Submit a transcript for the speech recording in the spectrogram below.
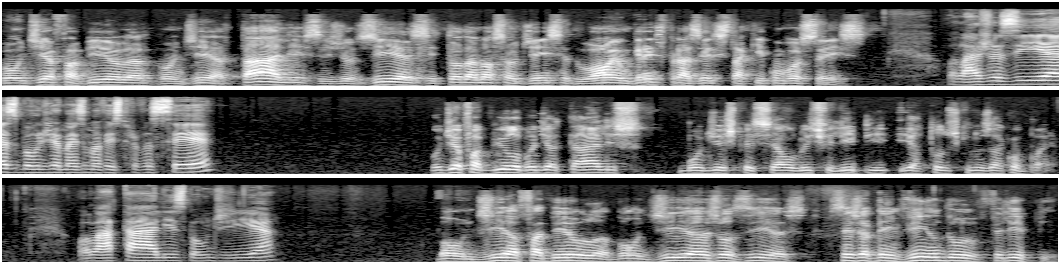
Bom dia, Fabiola. Bom dia, Thales e Josias e toda a nossa audiência do UOL. É um grande prazer estar aqui com vocês. Olá, Josias. Bom dia mais uma vez para você. Bom dia, Fabiola. Bom dia, Thales. Bom dia especial, Luiz Felipe e a todos que nos acompanham. Olá, Thales. Bom dia. Bom dia, Fabiola. Bom dia, Josias. Seja bem-vindo, Felipe.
